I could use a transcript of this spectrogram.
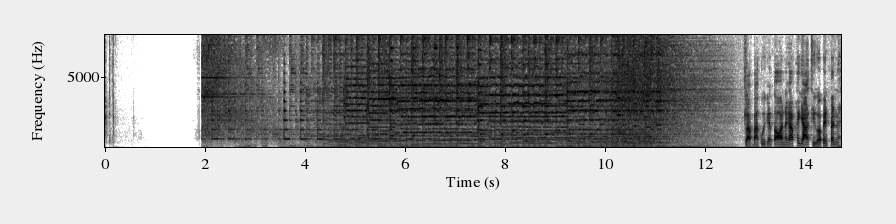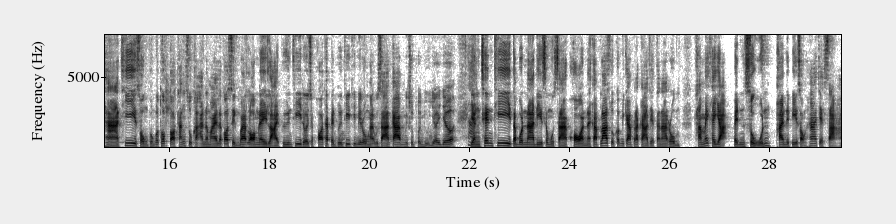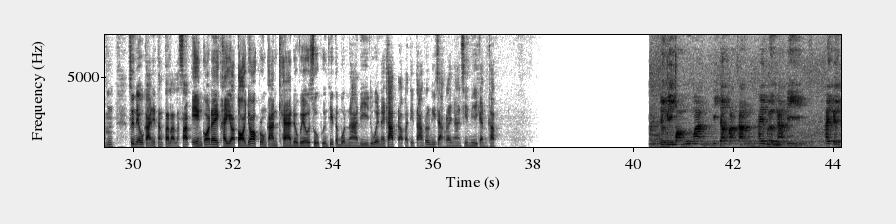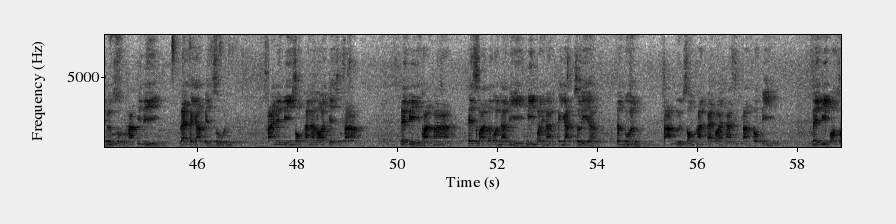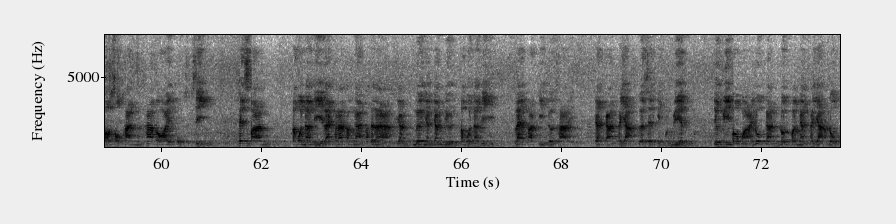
กลับมาคุยกันต่อนะครับ ขยะถือว่าเป็นปัญหาที่ส่งผลกระทบต่อทั้งสุขอนามัย แล้วก็สิ่งแวดล้อมในหลายพื้นที่ โดยเฉพาะถ้าเป็นพื้นที่ที่มีโรงงานอุตสาหกรรมมีชุมชนอยู่เยอะค่ะๆอย่างเช่นที่ตำบลนาดีสมุทรสาครนะครับ ล่าสุดก็มีการประกาศเจตนารมณ์ทำให้ขยะเป็นศูนย์ภายในปี 2573 ซึ่งในโอกาสนี้ทางตลาดหลักทรัพย์เองก็ได้ขยะต่อยอดโครงการ Care the Well สู่พื้นที่ตำบลนาดีด้วยนะครับเราไปติดตามเรื่องนี้จากรายงานชิ้นนี้กันครับ จึงมีความมุ่งมั่นที่จะผลักดันให้เมืองนาดี ให้เป็นเมืองสุขภาพที่ดี และขยะเป็นศูนย์ภายในปี 2573 ในปีที่ผ่านมาเทศบาลตำบลนาดีมีปริมาณขยะเฉลี่ยจำนวน 32,850 ตันต่อปี ในปี พศ 2564 เทศบาลตำบลนาดีและคณะทำงานพัฒนาอย่างเมืองอย่างยั่งยืนตำบลนาดี และภาคีเครือข่าย จัดการขยะเพื่อเศรษฐกิจหมุนเวียน จึงมีเป้าหมายร่วมกันลดปริมาณขยะลง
